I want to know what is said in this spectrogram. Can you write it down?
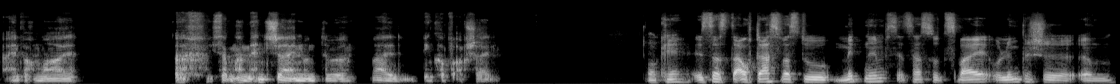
einfach mal, äh, ich sag mal, Mensch sein und äh, mal den Kopf abschalten. Okay, ist das auch das, was du mitnimmst? Jetzt hast du zwei olympische ähm,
